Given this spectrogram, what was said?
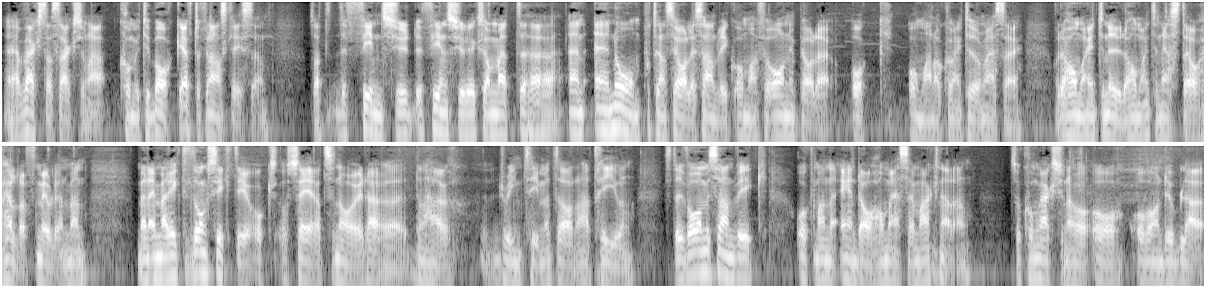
eh, verkstadsaktierna kommit tillbaka efter finanskrisen. Så att det finns ju, det finns ju liksom ett, eh, en enorm potential i Sandvik om man får ordning på det och om man har konjunkturen med sig. Och det har man ju inte nu, det har man inte nästa år heller förmodligen. Men, men är man riktigt långsiktig och, och ser ett scenario där eh, den här dreamteamet, den här trion, stuvar om i Sandvik och man en dag har med sig marknaden så kommer aktierna att, att, att vara en dubbla.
